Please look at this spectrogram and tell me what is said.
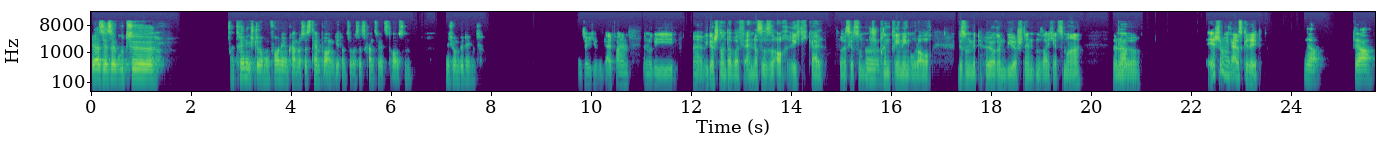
ja, sehr, sehr gute Trainingssteuerung vornehmen kann, was das Tempo angeht und so was. Das kannst du jetzt draußen nicht unbedingt. Natürlich ist es geil, vor allem, wenn du die, äh, Widerstand dabei veränderst, ist es auch richtig geil. Sei es jetzt zum Mhm. Sprinttraining oder auch bisschen mit höheren Widerständen, sage ich jetzt mal. Wenn Ja. du ist schon 'n geiles Gerät. Ja. Ja,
